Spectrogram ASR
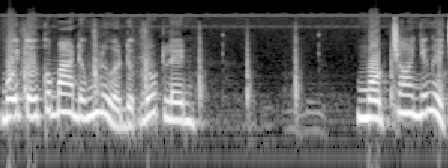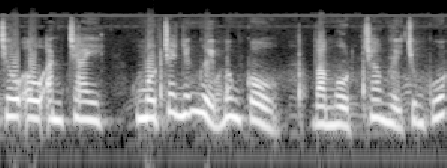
Mỗi tối có ba đống lửa được đốt lên. Một cho những người châu Âu ăn chay, một cho những người Mông Cổ và một cho người Trung Quốc.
